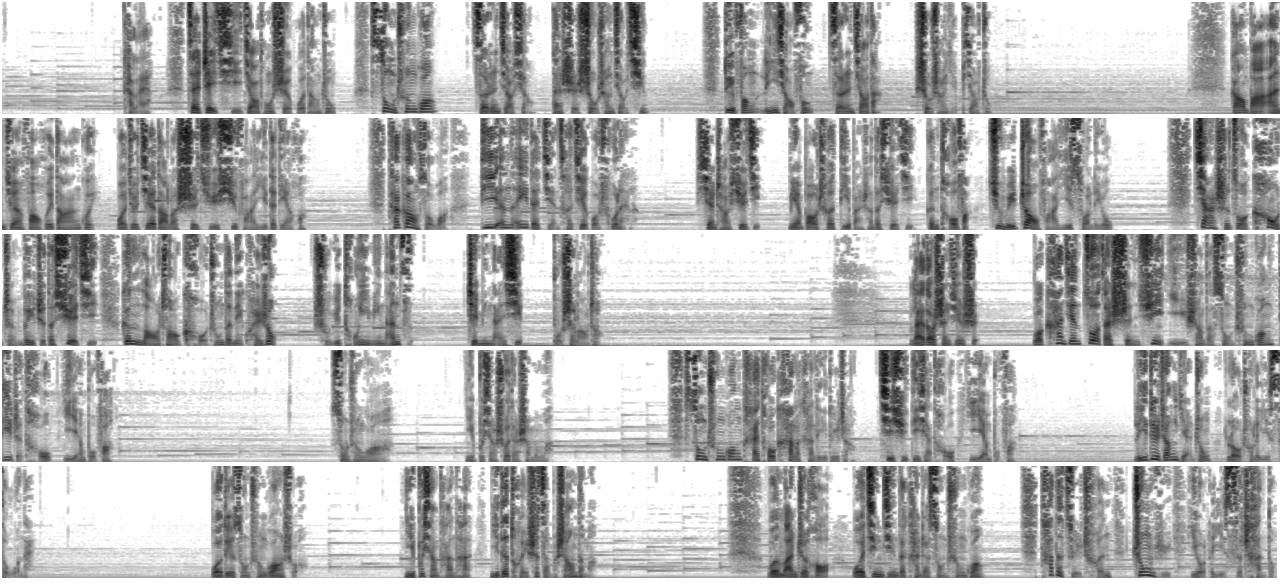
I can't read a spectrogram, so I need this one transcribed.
看来啊，在这起交通事故当中，宋春光责任较小，但是受伤较轻；对方林晓峰责任较大，受伤也比较重。刚把案卷放回档案柜，我就接到了市局徐法医的电话。他告诉我，DNA 的检测结果出来了，现场血迹、面包车地板上的血迹跟头发均为赵法医所留，驾驶座靠枕位置的血迹跟老赵口中的那块肉属于同一名男子，这名男性不是老赵。来到审讯室，我看见坐在审讯椅上的宋春光低着头，一言不发。宋春光啊，你不想说点什么吗？宋春光抬头看了看李队长，继续低下头，一言不发。李队长眼中露出了一丝无奈。我对宋春光说：“你不想谈谈你的腿是怎么伤的吗？”问完之后，我静静的看着宋春光，他的嘴唇终于有了一丝颤动。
